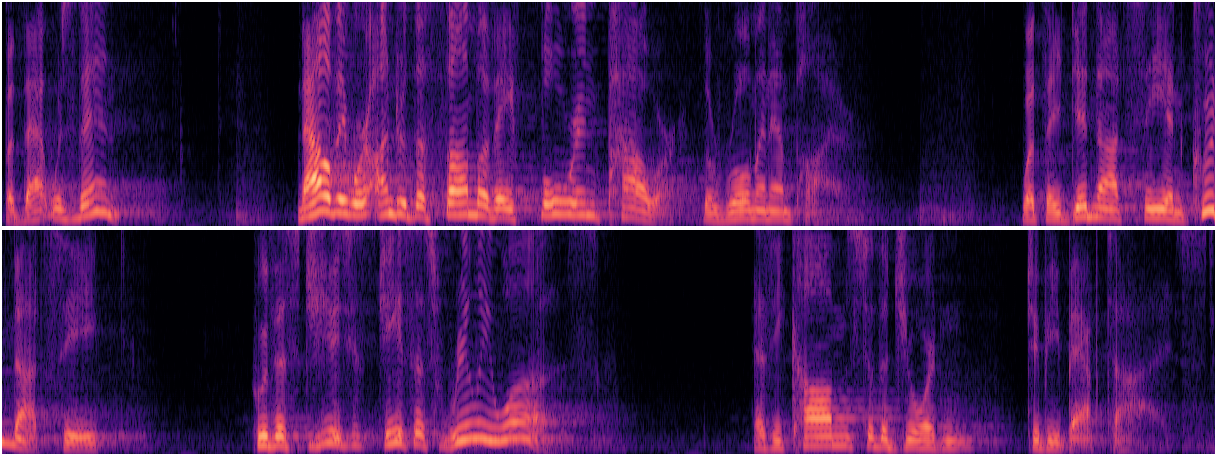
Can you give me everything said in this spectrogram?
But that was then. Now they were under the thumb of a foreign power, the Roman Empire. What they did not see and could not see, who this Jesus, really was as he comes to the Jordan to be baptized.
